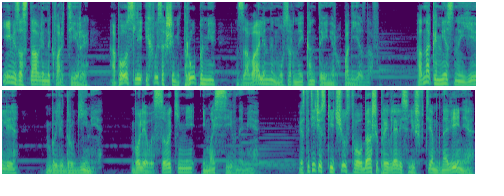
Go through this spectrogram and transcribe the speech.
Ими заставлены квартиры, а после их высохшими трупами завалены мусорные контейнеры у подъездов. Однако местные ели были другими, более высокими и массивными. Эстетические чувства у Даши проявлялись лишь в те мгновения,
